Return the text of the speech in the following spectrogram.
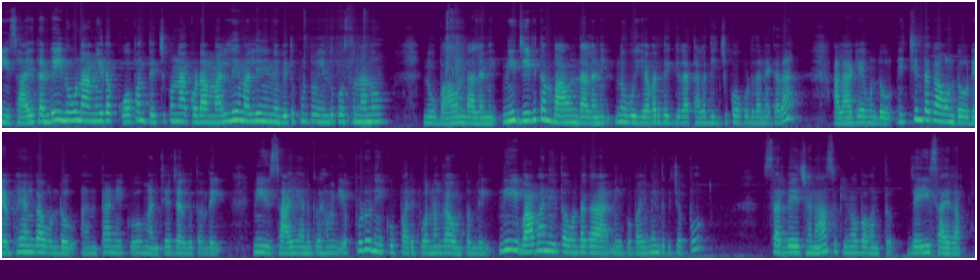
ఈ సాయి తండ్రి నువ్వు నా మీద కోపం తెచ్చుకున్నా కూడా మళ్ళీ మళ్ళీ నిన్ను వెతుక్కుంటూ ఎందుకు వస్తున్నాను? నువ్వు బాగుండాలని నీ జీవితం బాగుండాలని నువ్వు ఎవరి దగ్గర తలదించుకోకూడదనే కదా? అలాగే ఉండు నిశ్చింతగా ఉండు నిర్భయంగా ఉండు అంతా నీకు మంచే జరుగుతుంది. నీ సాయి అనుగ్రహం ఎప్పుడూ నీకు పరిపూర్ణంగా ఉంటుంది. నీ బాబా నీతో ఉండగా నీకు భయం ఎందుకు చెప్పు? సర్వే జనా సుఖినోభవంతు జై సాయిరామ్.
